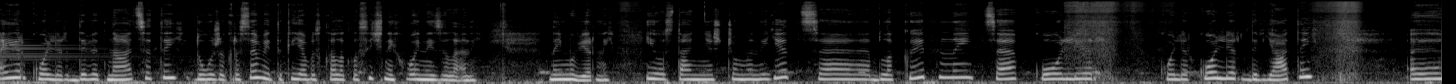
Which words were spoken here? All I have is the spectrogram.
Air, колір 19. Дуже красивий, такий, я би сказала, класичний хвойний зелений. Неймовірний. І останнє, що в мене є, це блакитний, це колір, колір, колір 9. Е,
